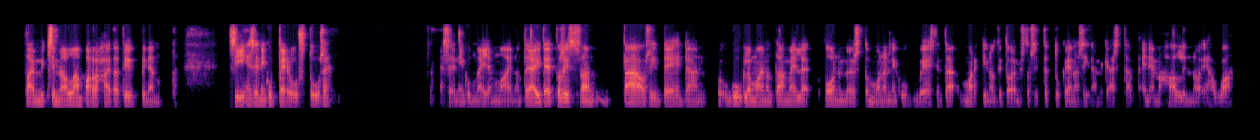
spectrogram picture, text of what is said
tai miksi me ollaan parhaita tyyppinen, mutta siihen se niin kuin perustuu se, se niin kuin meidän mainonta. Ja itse tosissaan pääosin tehdään, Google-mainontaa meille on myös tuommoinen niin viestintämarkkinointitoimisto sitten tukena siinä, mikä sitä enemmän hallinnoi ihan vaan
